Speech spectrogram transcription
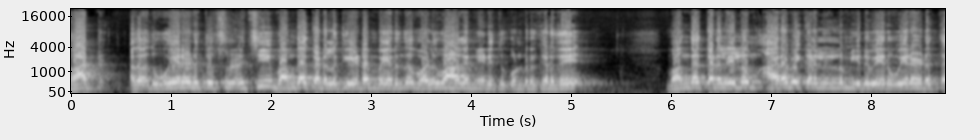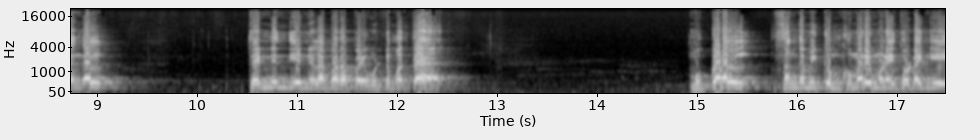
காற்று அதாவது உயரடுத்த சுழற்சி வங்கக்கடலுக்கு இடம்பெயர்ந்து வலுவாக நீடித்துக் கொண்டிருக்கிறது. வங்கக்கடலிலும் அரபிக்கடலிலும் இருவேறு உயரழுத்தங்கள் தென்னிந்திய நிலப்பரப்பை ஒட்டுமொத்த முக்கடல் சங்கமிக்கும் குமரிமுனை தொடங்கி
